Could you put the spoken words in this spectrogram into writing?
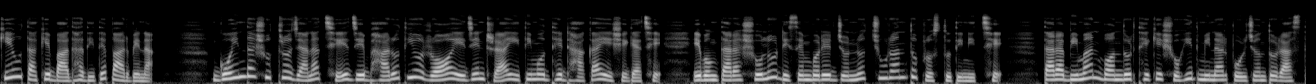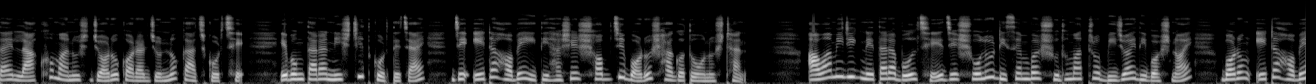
কেউ তাকে বাধা দিতে পারবে না। গোয়েন্দা সূত্র জানাচ্ছে যে ভারতীয় র এজেন্টরা ইতিমধ্যে ঢাকায় এসে গেছে এবং তারা ১৬ ডিসেম্বরের জন্য চূড়ান্ত প্রস্তুতি নিচ্ছে। তারা বিমানবন্দর থেকে শহীদ মিনার পর্যন্ত রাস্তায় লাখো মানুষ জড়ো করার জন্য কাজ করছে এবং তারা নিশ্চিত করতে চায় যে এটা হবে ইতিহাসের সবচেয়ে বড় স্বাগত অনুষ্ঠান। আওয়ামী লীগ নেতারা বলছে যে ১৬ ডিসেম্বর শুধুমাত্র বিজয় দিবস নয়, বরং এটা হবে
